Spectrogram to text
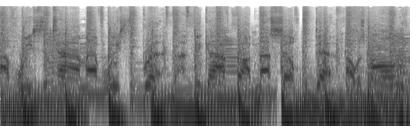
I've wasted time, I've wasted breath. Myself to death. I was born without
